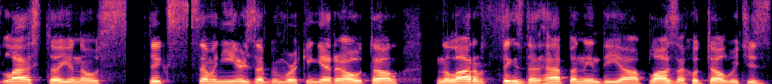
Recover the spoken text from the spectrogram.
last, uh, you know, six seven years I've been working at a hotel, and a lot of things that happen in the uh, Plaza Hotel, which is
